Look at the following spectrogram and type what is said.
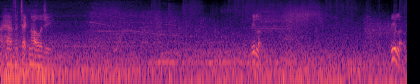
I have the technology. Reload. Reload.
